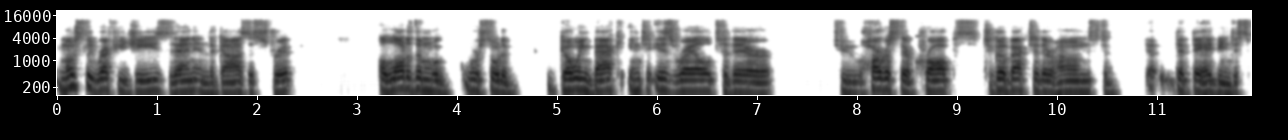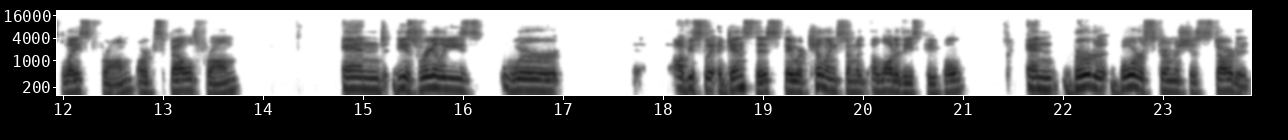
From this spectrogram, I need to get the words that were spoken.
mostly refugees, then in the Gaza Strip. A lot of them were were sort of going back into Israel to their to harvest their crops, to go back to their homes to uh, that they had been displaced from or expelled from. And the Israelis were obviously against this. They were killing some a lot of these people and border, border skirmishes started.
